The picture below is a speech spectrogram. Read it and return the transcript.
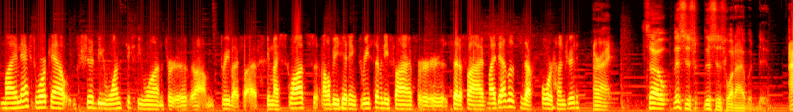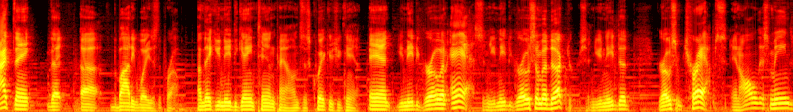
My next workout should be 161 for um, 3x5. In my squats, I'll be hitting 375 for a set of five. My deadlift is at 400. All right. So this is this is what I would do. I think that uh, the body weight is the problem. I think you need to gain 10 pounds as quick as you can. And you need to grow an ass, and you need to grow some adductors, and you need to grow some traps. And all this means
